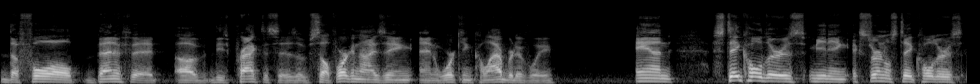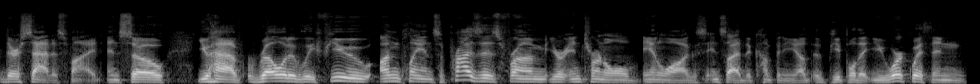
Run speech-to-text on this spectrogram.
the full benefit of these practices of self organizing and working collaboratively. And stakeholders, meaning external stakeholders, they're satisfied. And so you have relatively few unplanned surprises from your internal analogs inside the company, the people that you work with in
